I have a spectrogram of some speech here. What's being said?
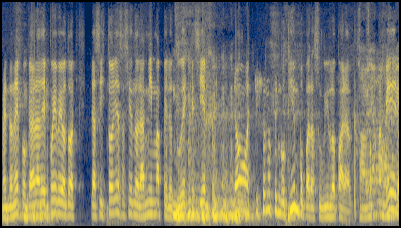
¿Me entendés? Porque ahora después veo todas las historias haciendo la misma pelotudez que siempre. No, es que yo no tengo tiempo para subirlo para. Hablamos pajero,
